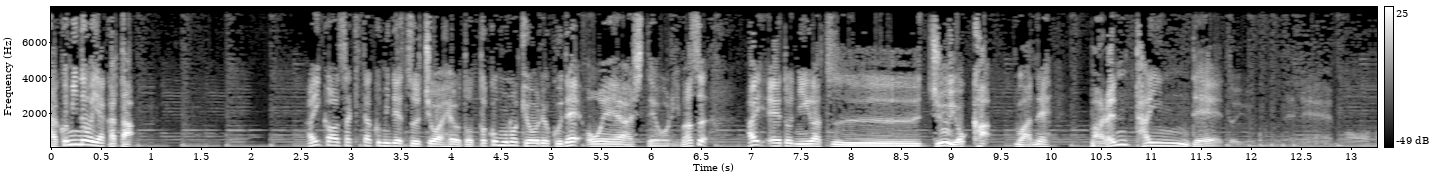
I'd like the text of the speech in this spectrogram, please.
匠の館。はい、川崎匠で通帳はヘオ .com の協力でオンエアしております。はい、えーと、2月14日はね、バレンタインデーということでね、も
